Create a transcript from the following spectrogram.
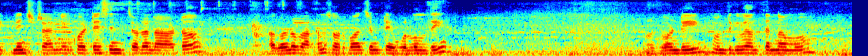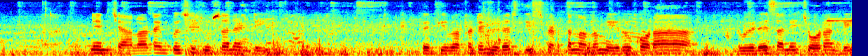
ఇటు నుంచి టర్నింగ్ కొట్టేసింది చూడండి ఆటో. అగోండి పక్కన సురపాంశం టెంపుల్ ఉంది. అగోండి ముందుకు వెళ్తున్నాము. నేను చాలా టెంపుల్స్ చూశానండి. ప్రతి ఒక్కటి వీడియోస్ తీసి పెడుతున్నాను. మీరు కూడా వీడియోస్ అనేవి చూడండి.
